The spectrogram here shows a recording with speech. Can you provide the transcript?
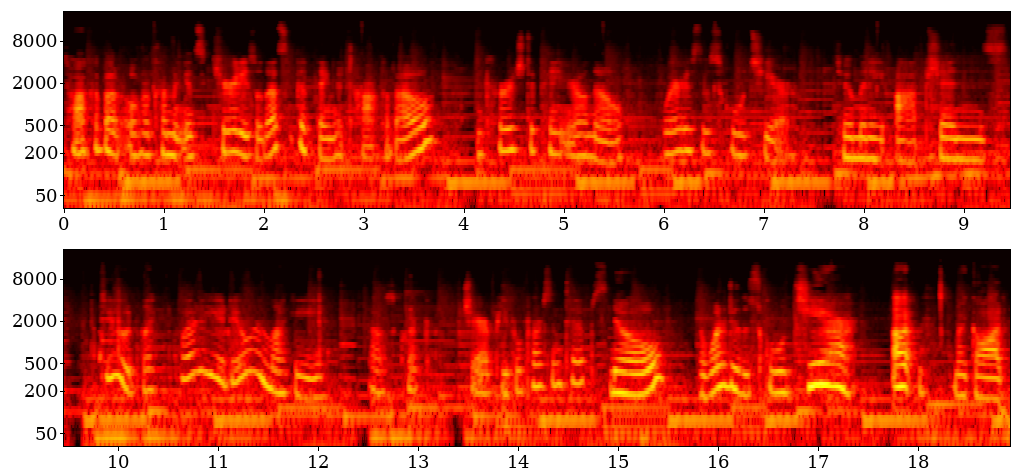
Talk about overcoming insecurities. Well, that's a good thing to talk about. Encourage to paint your own. No. Where is the school cheer? Too many options. Dude, like, what are you doing, Lucky? That was quick. Share people person tips? No. I want to do the school cheer. Oh my god.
